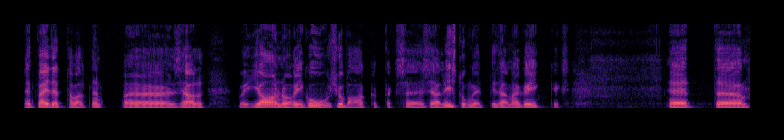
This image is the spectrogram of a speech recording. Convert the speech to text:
et väidetavalt need äh, seal jaanuarikuus juba hakatakse seal istungeid pidama ja kõik, eks. et äh,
